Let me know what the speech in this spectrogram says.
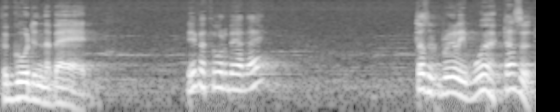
the good and the bad. You ever thought about that? Doesn't really work, does it?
